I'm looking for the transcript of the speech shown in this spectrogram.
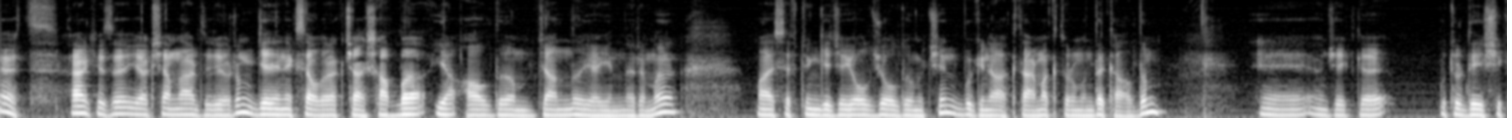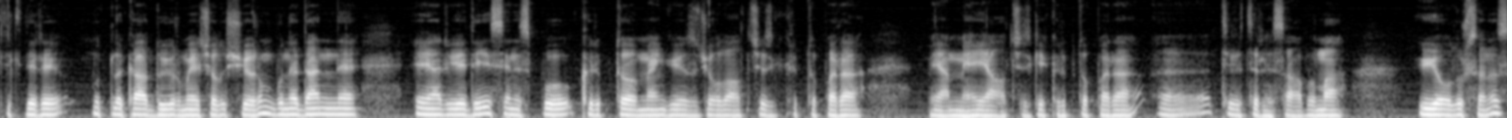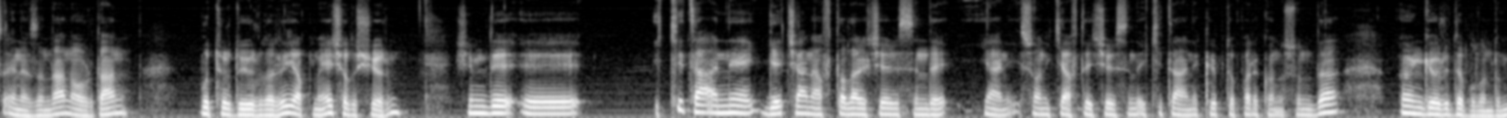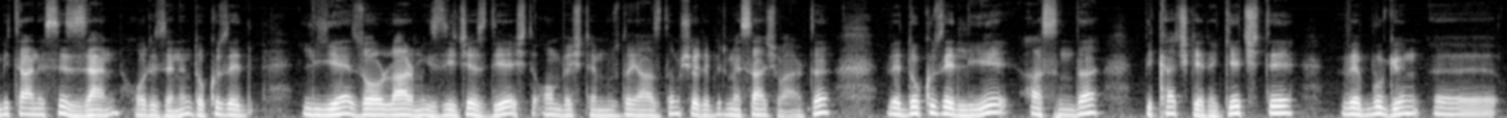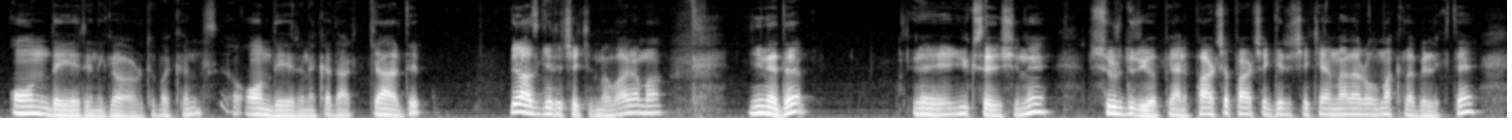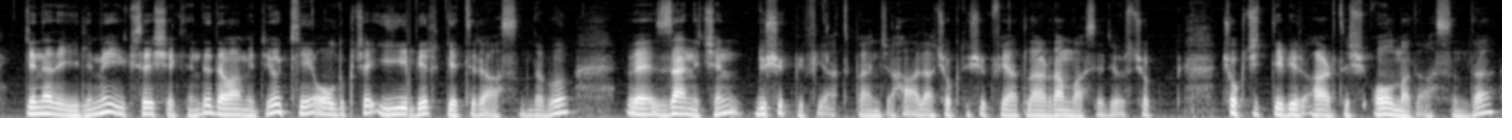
Evet, herkese iyi akşamlar diliyorum. Geleneksel olarak çarşambaya aldığım canlı yayınlarımı maalesef dün gece yolcu olduğum için bugüne aktarmak durumunda kaldım. Ee, öncelikle bu tür değişiklikleri mutlaka duyurmaya çalışıyorum. Bu nedenle eğer üye değilseniz bu kripto Mengü Yazıcıoğlu alt çizgi kripto para veya MY alt çizgi kripto para e, Twitter hesabıma üye olursanız en azından oradan bu tür duyuruları yapmaya çalışıyorum. Şimdi e, iki tane geçen haftalar içerisinde yani son iki hafta içerisinde iki tane kripto para konusunda öngörüde bulundum. Bir tanesi Zen, Horizen'in 950'ye zorlar mı izleyeceğiz diye işte 15 Temmuz'da yazdığım şöyle bir mesaj vardı. Ve 950'yi aslında birkaç kere geçti ve bugün e, 10 değerini gördü. Bakın 10 değerine kadar geldi. Biraz geri çekilme var ama yine de e, yükselişini sürdürüyor. Yani parça parça geri çekilmeler olmakla birlikte genel eğilimi yükseliş şeklinde devam ediyor ki oldukça iyi bir getiri aslında bu. Ve Zen için düşük bir fiyat bence. Hala çok düşük fiyatlardan bahsediyoruz. Çok çok ciddi bir artış olmadı aslında.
